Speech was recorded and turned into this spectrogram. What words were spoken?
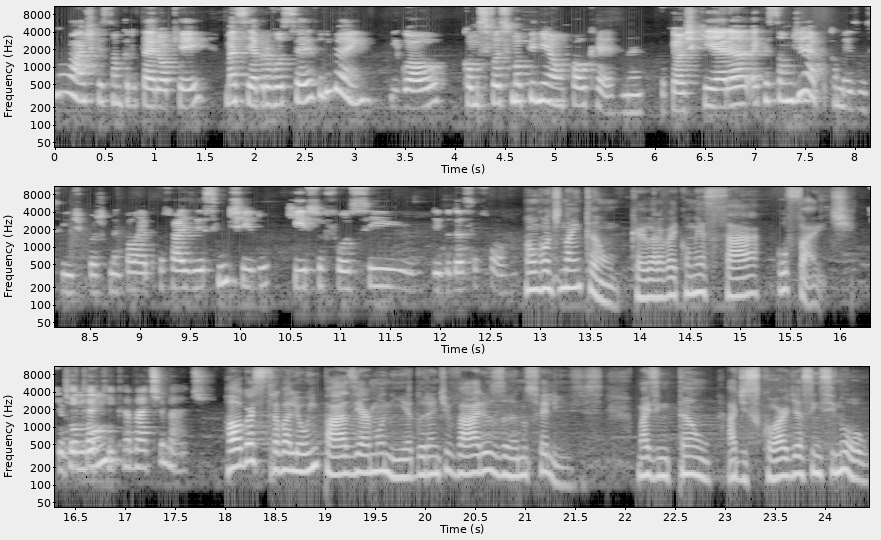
não acho que esse é um critério ok, mas se é para você, tudo bem. Igual, como se fosse uma opinião qualquer, né? Porque eu acho que era é questão de época mesmo, assim. Tipo, acho que naquela época fazia sentido que isso fosse lido dessa forma. Vamos continuar então, que agora vai começar o fight. De Kika, bumbum. Kika, bate, bate. Hogwarts trabalhou em paz e harmonia durante vários anos felizes. Mas então a discórdia se insinuou,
